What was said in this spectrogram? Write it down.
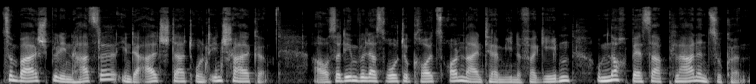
zum Beispiel in Hassel, in der Altstadt und in Schalke. Außerdem will das Rote Kreuz Online-Termine vergeben, um noch besser planen zu können.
